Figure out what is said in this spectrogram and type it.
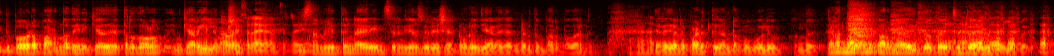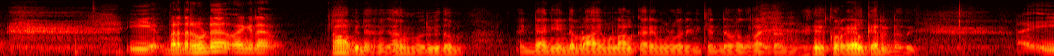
ഇതിപ്പോൾ ഇവിടെ പറഞ്ഞത് എനിക്കത് എത്രത്തോളം എനിക്കറിയില്ല. പക്ഷേ ഈ സമയത്ത് ഉണ്ടായ ഒരു ഇൻസിഡന്റ് ഞാൻ സുരേഷ് ചേട്ടനോടും ജയരാജേട്ടന്റെ അടുത്തും പറഞ്ഞതാണ്. ജയരാജേട്ടൻ ഇപ്പം അടുത്ത് കണ്ടപ്പോൾ പോലും അന്ന് എടാ നീ പറഞ്ഞത് ഇതൊക്കെ വെച്ചിട്ടായിരുന്നു ഈ ബ്രദർഹുഡ് ഭയങ്കര ആ പിന്നെ ഞാൻ ഒരുവിധം എന്റെ അനിയന്റെ പ്രായമുള്ള ആൾക്കാരെ മുഴുവൻ എനിക്ക് എന്റെ ബ്രദറായിട്ടാണ്. കുറേ ആൾക്കാരുണ്ട് അത്. ഈ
